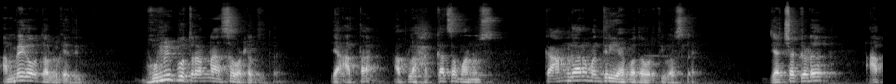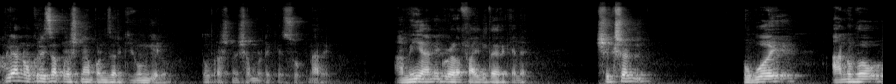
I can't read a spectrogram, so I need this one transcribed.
आंबेगाव तालुक्यातील भूमिपुत्रांना असं वाटत होतं की आता आपला हक्काचा माणूस कामगार मंत्री ह्या पदावरती बसला आहे ज्याच्याकडं आपल्या नोकरीचा प्रश्न आपण जर घेऊन गेलो तो प्रश्न शंभर टक्के सुटणार आहे. आम्ही अनेक वेळा फाईल तयार केल्या. शिक्षण वय अनुभव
